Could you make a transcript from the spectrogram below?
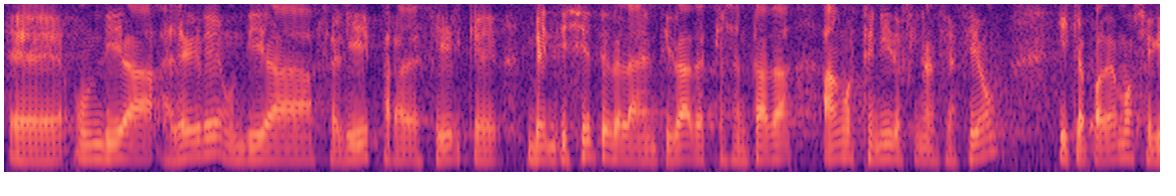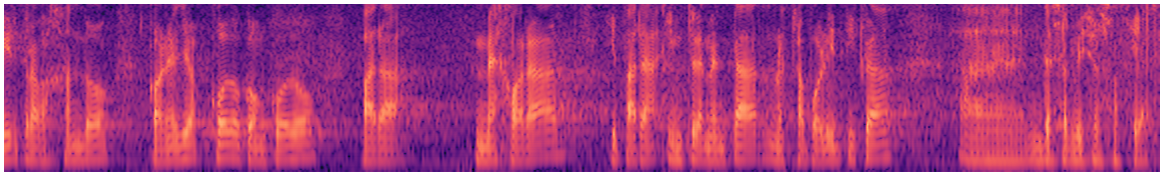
Eh, un día alegre, un día feliz para decir que 27 de las entidades presentadas han obtenido financiación y que podemos seguir trabajando con ellos codo con codo para mejorar y para implementar nuestra política de servicios sociales.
